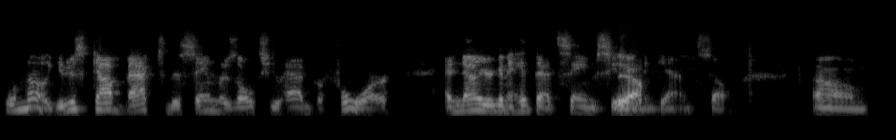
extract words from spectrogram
well no you just got back to the same results you had before and now you're going to hit that same ceiling yeah. again so um,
